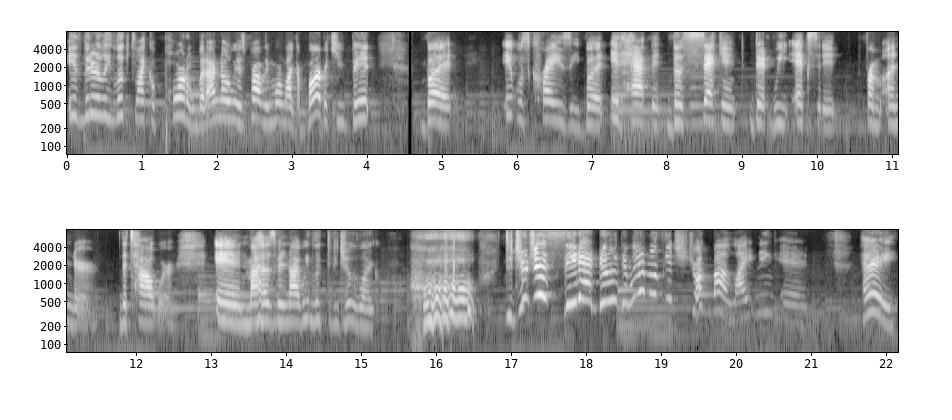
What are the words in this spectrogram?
It literally looked like a portal, but I know it's probably more like a barbecue pit. But it was crazy, but it happened the second that we exited from under the tower. And my husband and I, we looked at each other like, oh, did you just see that, dude? Did we almost get struck by lightning? And hey,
